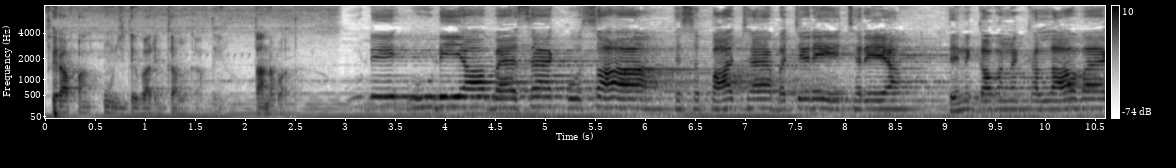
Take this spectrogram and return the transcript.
ਫਿਰ ਆਪਾਂ ਕੂੰਜ ਦੇ ਬਾਰੇ ਗੱਲ ਕਰਦੇ ਹਾਂ। ਧੰਨਵਾਦ। ਊੜੇ ਊੜਿਆ ਵੈਸੈ ਕੋਸਾ, ਤਿਸ ਪਾਛੈ ਬਚਰੇ ਛਰਿਆ। ਤਿਨ ਕਵਨ ਖਲਾਵੈ,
